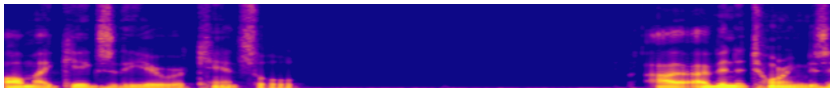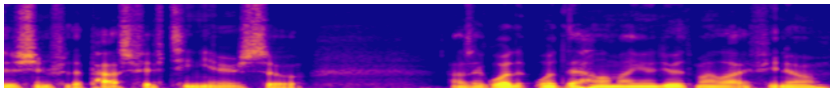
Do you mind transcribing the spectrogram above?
all my gigs of the year were canceled. I, I've been a touring musician for the past 15 years. So I was like, what, what the hell am I going to do with my life? You know,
